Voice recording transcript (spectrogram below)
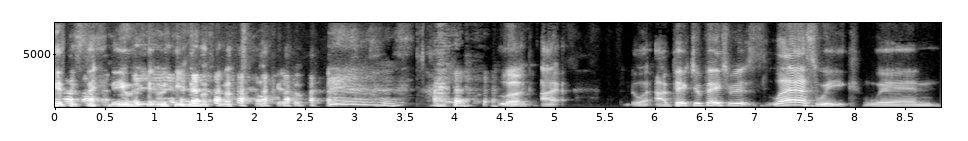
is the same thing with him. He knows what I'm talking about. Look, I I picked your Patriots last week when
